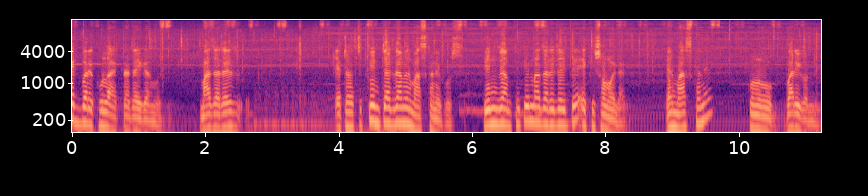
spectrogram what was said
একবারে খোলা একটা জায়গার মধ্যে। মাজারের এটা হচ্ছে তিনটা গ্রামের মাঝখানে পড়ছে। তিন গ্রাম থেকে মাজারে যাইতে একই সময় লাগে। এর মাঝখানে কোনো বাড়িঘর নেই,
